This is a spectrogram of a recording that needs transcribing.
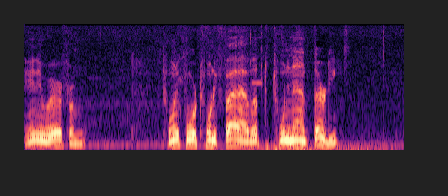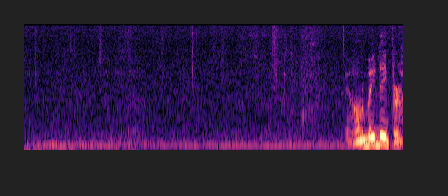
Anywhere from 24.25 up to 29.30. Gonna be deeper.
